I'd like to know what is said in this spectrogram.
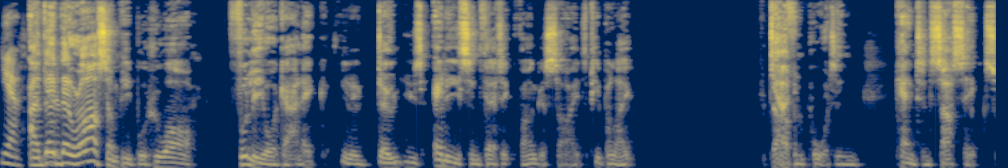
Yeah. And then yeah. there are some people who are fully organic, you know, don't use any synthetic fungicides. People like Davenport in Kent and Sussex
